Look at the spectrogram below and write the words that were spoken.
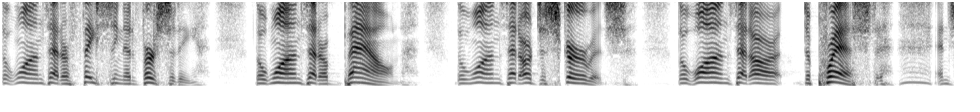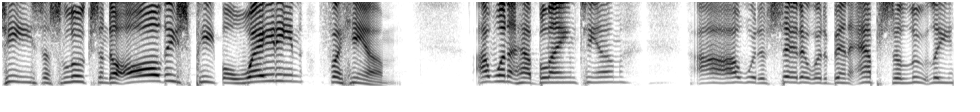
the ones that are facing adversity, the ones that are bound, the ones that are discouraged, the ones that are depressed. And Jesus looks into all these people waiting for him. I wouldn't have blamed him. I would have said it would have been absolutely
